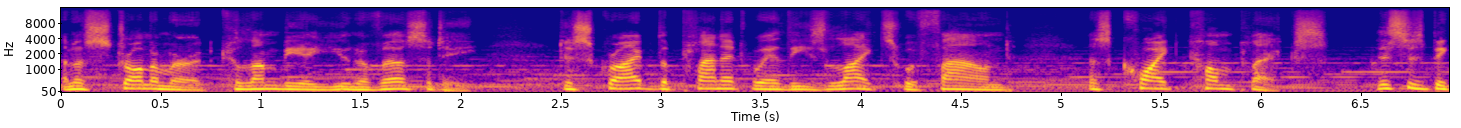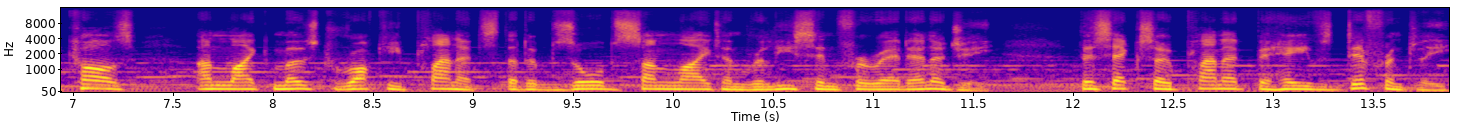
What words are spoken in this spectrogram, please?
an astronomer at Columbia University, described the planet where these lights were found as quite complex. This is because, unlike most rocky planets that absorb sunlight and release infrared energy, this exoplanet behaves differently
